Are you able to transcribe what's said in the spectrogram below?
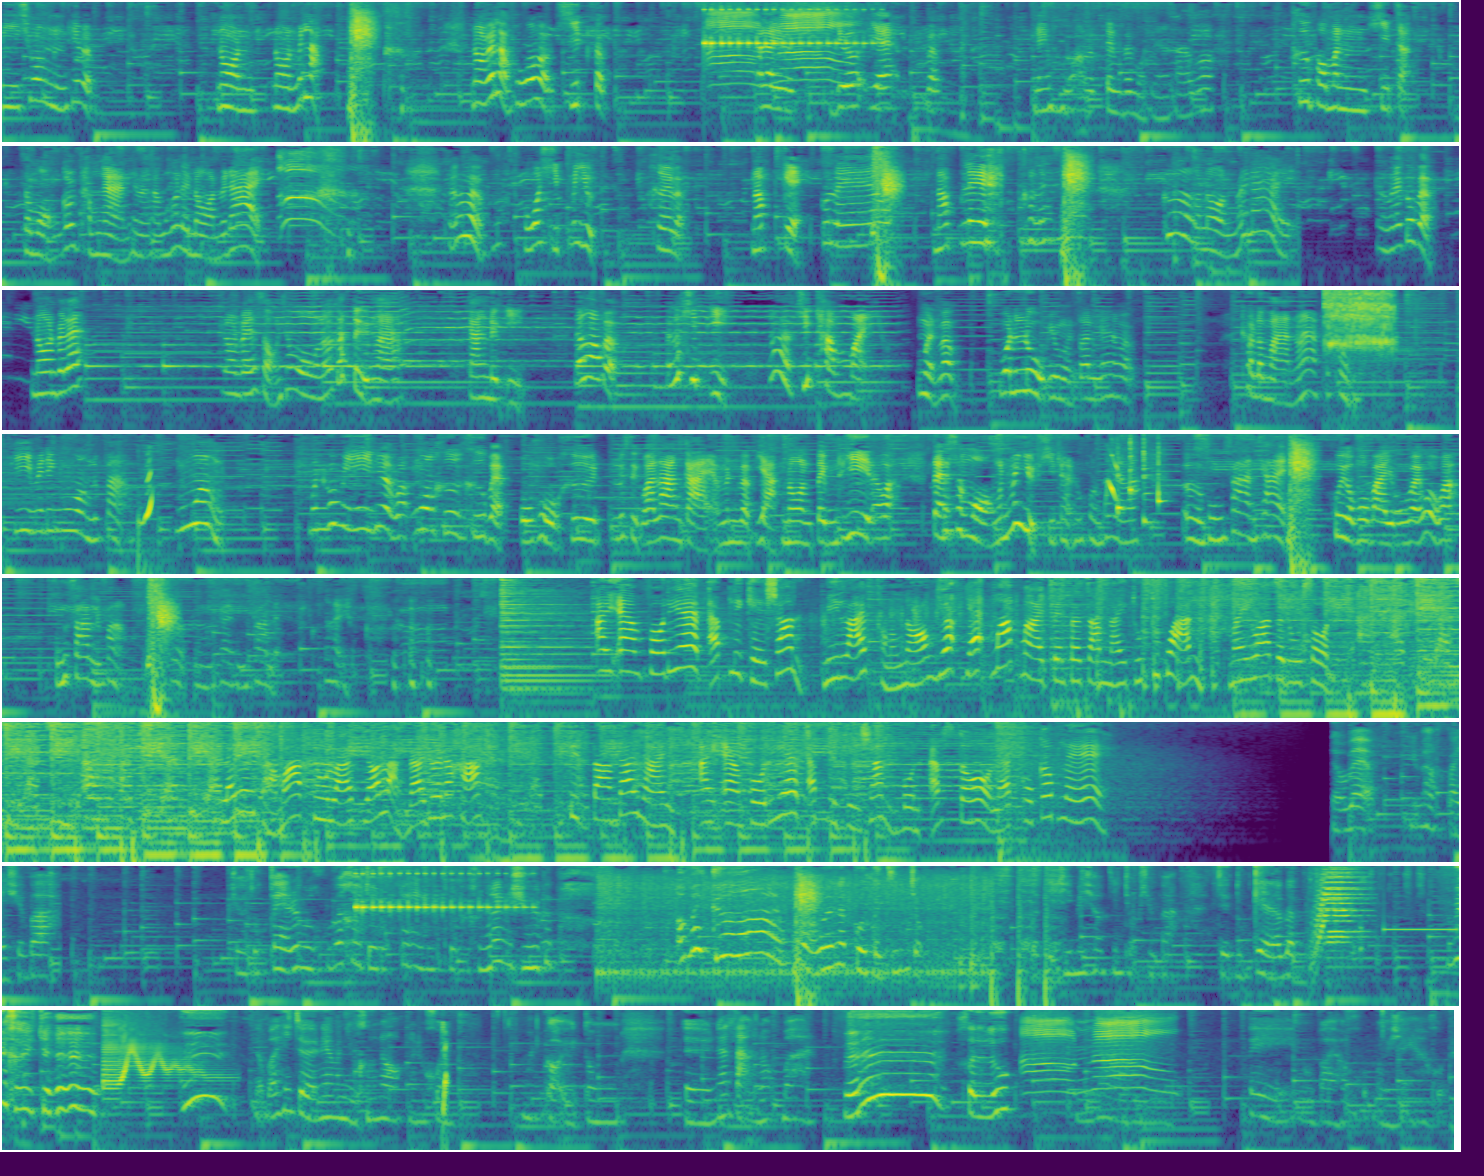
มีช่วงหนึ่งที่แบบ นอนนอนไม่หลับ นอนไม่หลับเพราะว่าแบบคิดแบบ อะไรเยอะแยะแบบในหัวแบบเต็มไปหมดเลยนะคะ แล้วก็คือพอมันคิดอะสมองก็ทำงานใช่ไหมคะ มันก็เลยนอนไม่ได้ แล้วแบบเพราะว่าคิดไม่หยุด เคยแบบ นับแกะก็แล้ว นับเลขก็แล้วก็นอนไม่ได้หรือไม่ก็แบบนอนไปแล้ว นอนไปสองชั่วโมงแล้วก็ตื่นมา กลางดึกอีก แล้วก็แบบแล้วก็คิดอีกแล้วแบบคิดทำใหม่ เหมือนแบบวนลูปอยู่เหมือนตอนนี้แบบทรมานมากทุกคนพี่ไม่ได้ง่วงหรือเปล่า ง่วง มันก็มีที่แบบว่าง่วงคือคือแบบโอ้โห คือรู้สึกว่าร่างกายมันแบบอยากนอนเต็มที่แล้วอะ แต่สมองมันไม่หยุดคิดอะทุกคนเข้าใจปะเออฟุ้งซ่านใช่ คุยกับโมบายอยู่โมบายบอกว่าฟุ้งซ่านหรือเปล่าแบบใช่ฟุ้งซ่านแหละใช่ I am 48 Application มีไลฟ์ของน้องๆ เยอะแยะมากมายเป็นประจำในทุกๆวัน ไม่ว่าจะดูสด และยังสามารถดูไลฟ์ย้อนหลังได้ด้วยนะคะ ติดตามได้ใน I am 48 Application บน App Store และ Google Play แล้วแบบพี่ผักไปใช่ปะเจอตุ๊กแกด้วยมันไม่เคยเจอตุ๊กแกเลยเจอครั้งแรกในชีวิตแบบโอ้ my god แบบว่าน่ากลัวกว่าจิ้งจกปกติที่ไม่ชอบจิ้งจกใช่ปะเจอตุ๊กแกแล้วแบบ ไม่เคยเจอแต่ว่าที่เจอเนี่ยมันอยู่ข้างนอกนะทุกคน มันเกาะอยู่ตรงเออหน้าต่างนอกบ้านเว้ย คนลุกเป้โมบายเขาขนมือใช้ห้าคน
